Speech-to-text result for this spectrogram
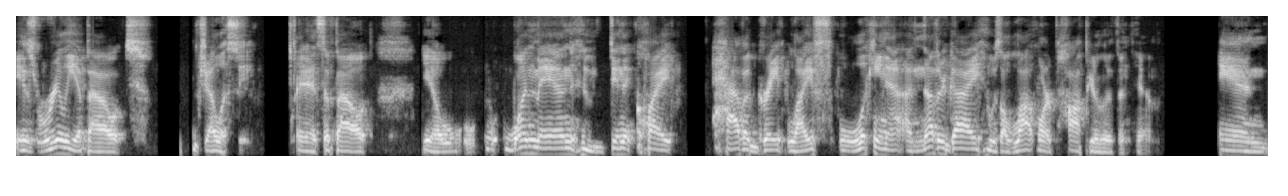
is really about jealousy. And it's about, you know, one man who didn't quite have a great life looking at another guy who was a lot more popular than him. And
